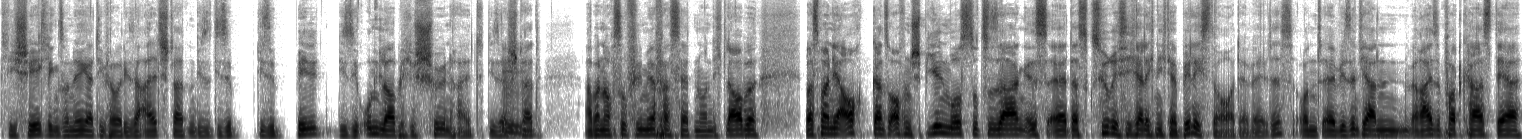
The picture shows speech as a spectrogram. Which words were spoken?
Klischee klingt so negativ, aber diese Altstadt und diese, diese, diese Bild, diese unglaubliche Schönheit dieser mhm. Stadt, aber noch so viel mehr Facetten. Und ich glaube, was man ja auch ganz offen spielen muss, sozusagen, ist, äh, dass Zürich sicherlich nicht der billigste Ort der Welt ist. Und äh, wir sind ja ein Reisepodcast, der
